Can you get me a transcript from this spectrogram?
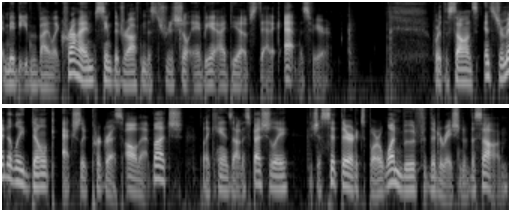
and maybe even violent crime seem to draw from this traditional ambient idea of static atmosphere where the songs instrumentally don't actually progress all that much, like Hands On especially, they just sit there and explore one mood for the duration of the song.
